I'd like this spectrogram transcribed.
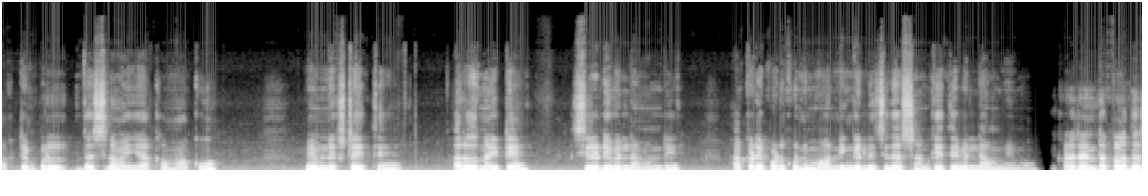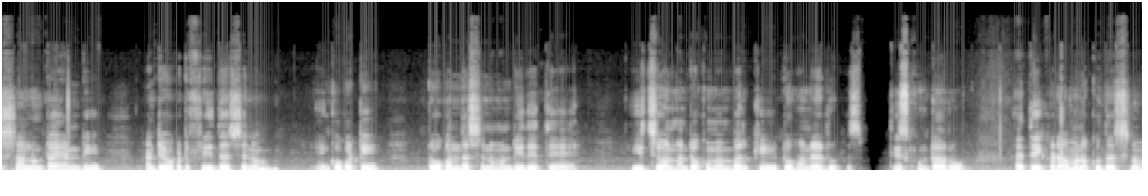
ఆ టెంపుల్ దర్శనం అయ్యాక మాకు మేము నెక్స్ట్ అయితే ఆ రోజు నైటే షిరిడి వెళ్ళామండి. అక్కడే పడుకొని మార్నింగే లేచి దర్శనానికి అయితే వెళ్ళాము మేము. ఇక్కడ రెండు రకాల దర్శనాలు ఉంటాయండి. అంటే ఒకటి ఫ్రీ దర్శనం ఇంకొకటి టోకన్ దర్శనం అండి. ఇదైతే ఈచ్ వన్ అంటే ఒక మెంబర్కి టూ హండ్రెడ్ రూపీస్ తీసుకుంటారు. అయితే ఇక్కడ మనకు దర్శనం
